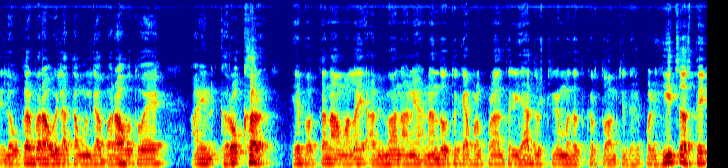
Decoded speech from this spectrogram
ते लवकर बरा होईल. आता मुलगा बरा होतो आहे आणि खरोखर हे बघताना आम्हालाही अभिमान आणि आनंद होतो की आपण कोणाला तरी या दृष्टीने मदत करतो. आमची धडपड हीच असते.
